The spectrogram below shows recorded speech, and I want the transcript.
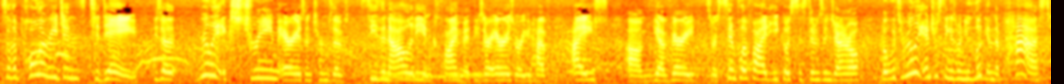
So the polar regions today, these are really extreme areas in terms of seasonality and climate. These are areas where you have ice, um, you have very sort of simplified ecosystems in general. But what's really interesting is when you look in the past,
